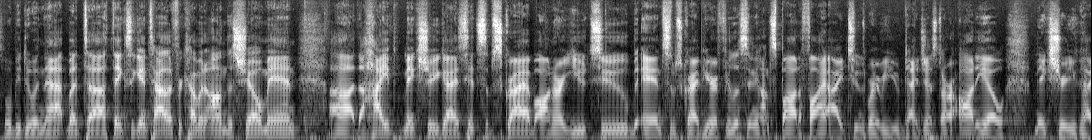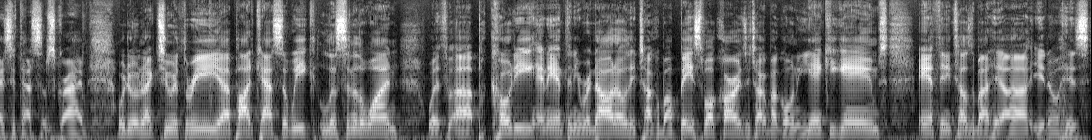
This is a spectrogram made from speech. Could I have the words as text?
So we'll be doing that. But uh, thanks again, Tyler, for coming on the show, man. Uh, the hype. Make sure you guys hit subscribe on our YouTube and subscribe here if you're listening on Spotify, iTunes, wherever you digest our audio. Make sure you guys hit that subscribe. We're doing like two or three uh, podcasts a week. Listen to the one with uh, Cody and Anthony Renato. They talk about baseball cards. They talk about going to Yankee games. Anthony tells about uh, you know his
